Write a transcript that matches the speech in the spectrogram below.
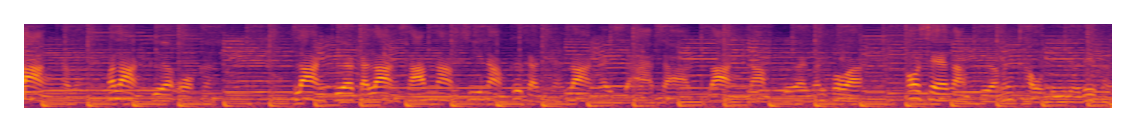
ล่างค่ะมาล่างเกลือออกค่ะล่างเกลือกับล่างสามน้ำสี่น้ำคือกันค่ะล่างให้สะอาดสะอาดล่างน้ำเกลือมันเพราะว่าเอาแช่น้ำเกลือมันเข่าดีเลยเด้ค่ะ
